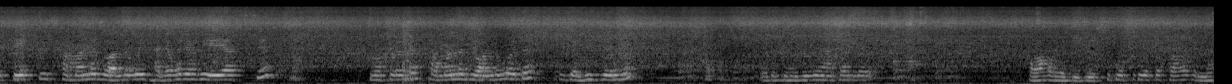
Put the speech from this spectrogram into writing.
এতে একটু সামান্য জল দেবো ভাজা ভাজা হয়ে যাচ্ছে মশলাটা সামান্য জল দেবো, এটা গ্রেভির জন্য। এটা গ্রেভি না থাকলে খাওয়া হবে কি? বেশি করলে তো খাওয়া হবে না?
